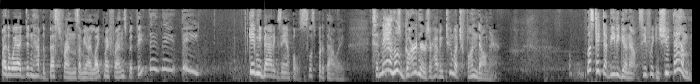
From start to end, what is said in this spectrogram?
by the way, I didn't have the best friends. I mean, I liked my friends, but they, they, they, they gave me bad examples. Let's put it that way. He said, man, those gardeners are having too much fun down there. Let's take that BB gun out and see if we can shoot them.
